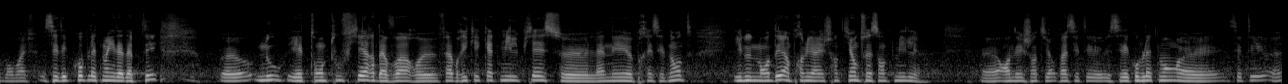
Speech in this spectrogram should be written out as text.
bon, bref, c'était complètement inadapté. nous étions tout fiers d'avoir fabriqué 4000 pièces l'année précédente. Ils nous demandaient un premier échantillon de 60 000. Euh, en échantillon. Enfin, c'était complètement, euh, c'était euh,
